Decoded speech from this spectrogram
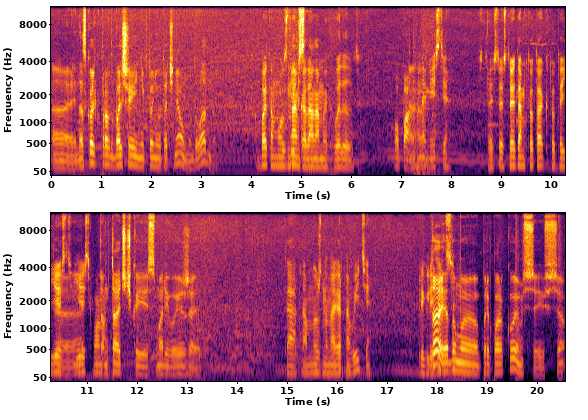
Насколько, правда, большие никто не уточнял, ну да ладно. Об этом мы узнаем, когда нам их выдадут. Опа, мы на месте. Стой, стой, стой, там кто-то, кто-то есть, есть, вон. Там тачечка есть, смотри, выезжает. Так, нам нужно, наверное, выйти. Приглядеться. Да, я думаю, припаркуемся и все.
